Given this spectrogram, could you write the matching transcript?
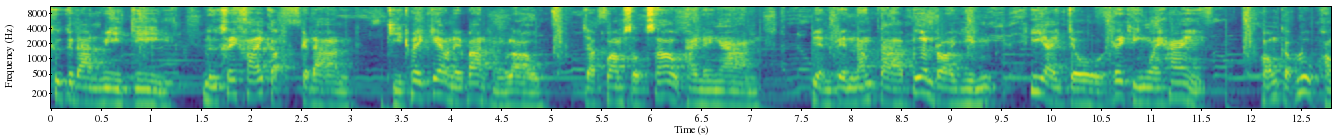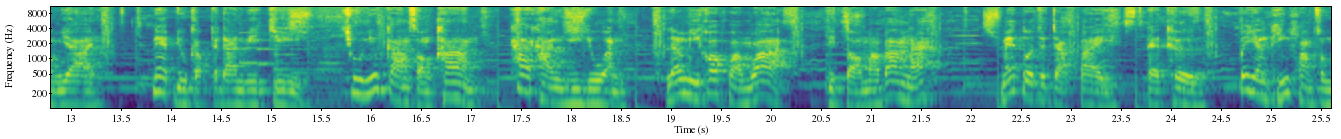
คือกระดาน VG หรือคล้ายๆ กับกระดาน ผีถ้วยแก้วในบ้านของเรา จากความโศกเศร้าภายในงาน เปลี่ยนเป็นน้ำตาเปื้อนรอยยิ้มที่ยายโจได้ทิ้งไว้ให้ พร้อมกับรูปของยาย แนบอยู่กับกระดาน VG ชูนิ้วกลางสองข้าง ท่าทางยียวน แล้วมีข้อความว่า ติดต่อมาบ้างนะ แม้ตัวจะจากไป แต่เธอก็ยังทิ้งความทรง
